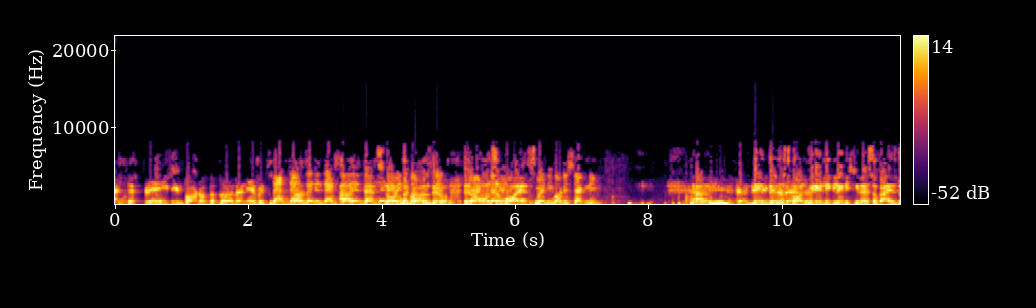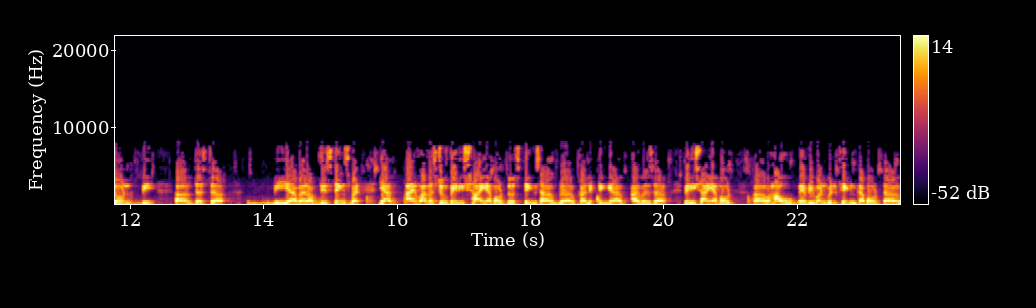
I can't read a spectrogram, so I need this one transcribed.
and just play it in front of the girls and everything. That, that's the day, that's the Uh, day, that's the day not when the he girls, his there- name. there are That's also the boys. When he got his tag name. Uh, they they just call me Lady Lady Killer. So guys, don't be uh, just uh, be aware of these things. But yeah, I, I was too very shy about those things. Uh, uh, collecting, uh, I was uh, very shy about uh, how everyone will think about uh,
